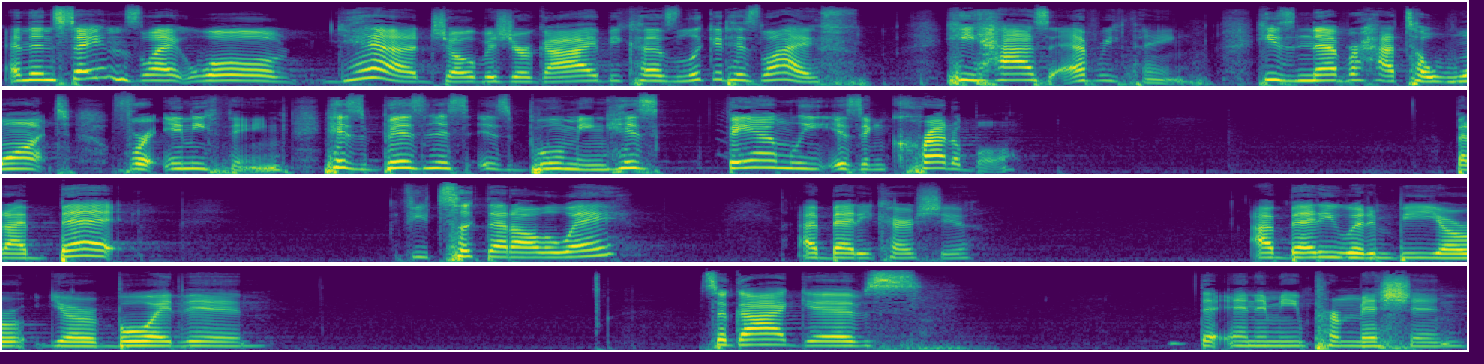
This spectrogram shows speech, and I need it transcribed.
And then Satan's like, well, yeah, Job is your guy because look at his life. He has everything. He's never had to want for anything. His business is booming. His family is incredible. But I bet if you took that all away, I bet he cursed you. I bet he wouldn't be your, your boy then. So God gives the enemy permission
